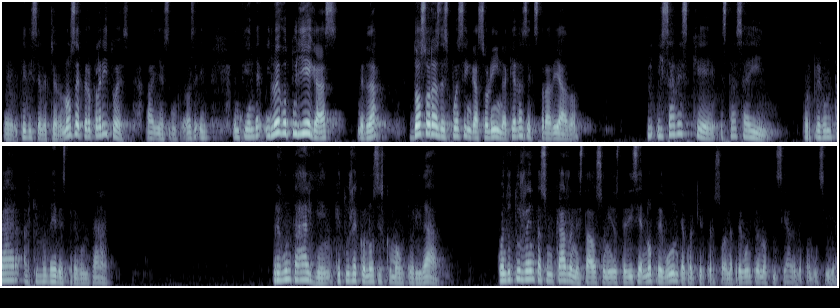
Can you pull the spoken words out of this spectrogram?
Eh, ¿Qué dice el letrero? No sé, pero clarito es. Ay, ¿Entiende? Y luego tú llegas, ¿verdad? Dos horas después sin gasolina, quedas extraviado. Y, sabes que estás ahí por preguntar al que no debes preguntar. Pregunta a alguien que tú reconoces como autoridad. Cuando tú rentas un carro en Estados Unidos, te dice, no pregunte a cualquier persona, pregunte a un oficial de policía.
